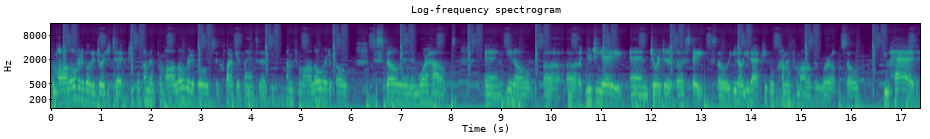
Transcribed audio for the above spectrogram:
from all over to go to Georgia Tech, people coming from all over to go to Clark Atlanta, people coming from all over to go to Spelman and Morehouse and you know uh, uh, UGA and Georgia uh, State. So you know you got people coming from all over the world. So you had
